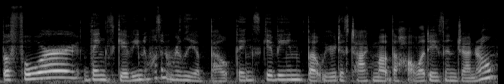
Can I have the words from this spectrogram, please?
before Thanksgiving. It wasn't really about Thanksgiving, but we were just talking about the holidays in general.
